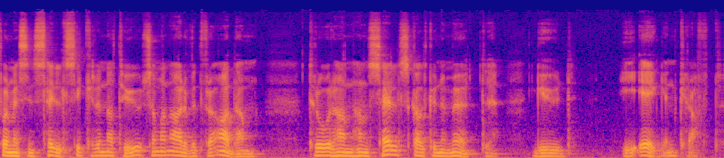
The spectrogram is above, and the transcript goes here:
for med sin selvsikre natur som han arvet fra Adam, tror han han selv skal kunne møte Gud i egen kraft.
